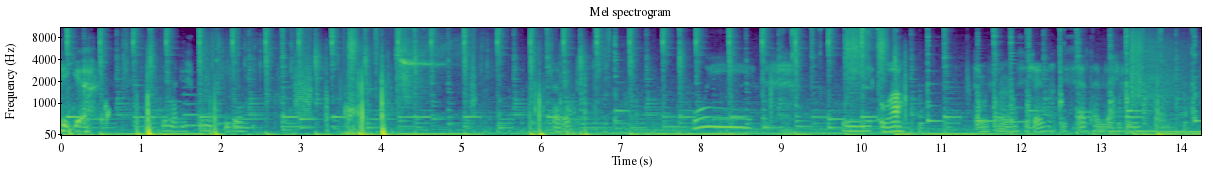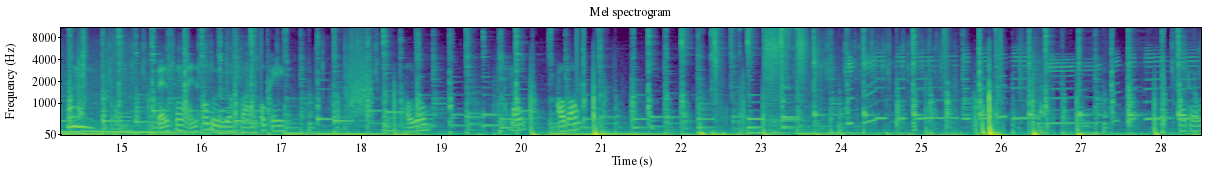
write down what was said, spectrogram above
Digga. Geh einfach die Airtime leicht tun. Hui. Werde von einem Auto überfahren. Okay. Auto. Hallo. Auto. Auto.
